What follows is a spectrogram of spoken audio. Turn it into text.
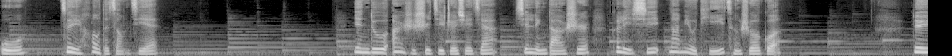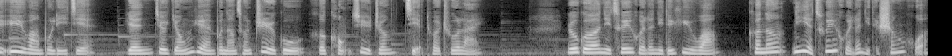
五，最后的总结。印度二十世纪哲学家、心灵导师克里希那缪提曾说过：“对欲望不理解，人就永远不能从桎梏和恐惧中解脱出来。如果你摧毁了你的欲望。”可能你也摧毁了你的生活。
